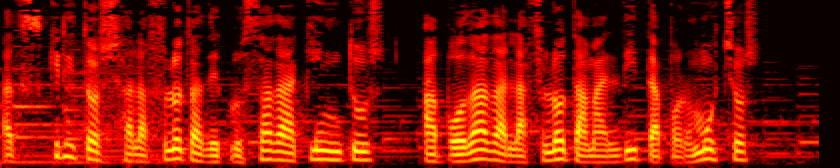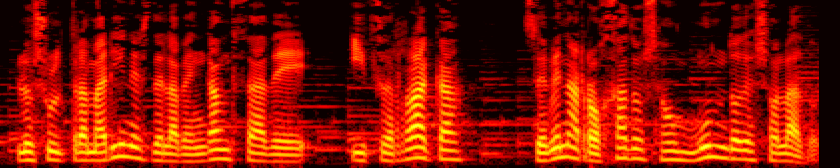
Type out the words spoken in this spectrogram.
adscritos a la flota de Cruzada Quintus, apodada la Flota Maldita por muchos, los ultramarines de la venganza de Izraca se ven arrojados a un mundo desolado,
